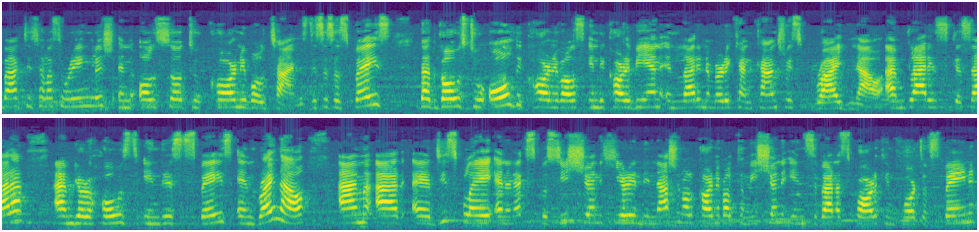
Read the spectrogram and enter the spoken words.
back to Telesur English and also to Carnival Times. This is a space that goes to all the carnivals in the Caribbean and Latin American countries right now. I'm Gladys Quesada. I'm your host in this space, and right now I'm at a display and an exposition here in the National Carnival Commission in Savannah's Park in Port of Spain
